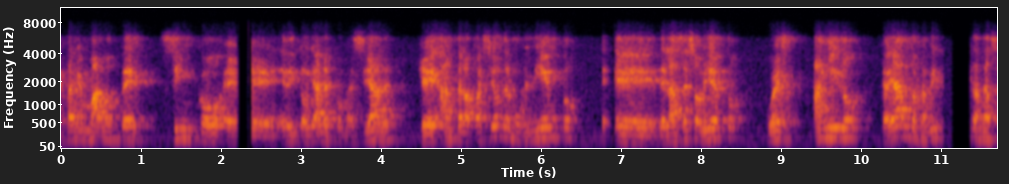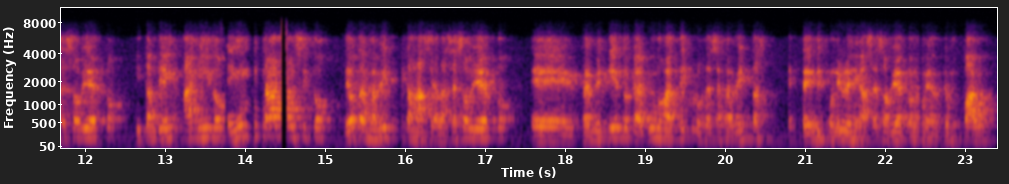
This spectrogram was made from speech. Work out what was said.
están en manos de cinco editoriales comerciales que ante la presión del movimiento del acceso abierto, pues han ido creando revistas de acceso abierto y también han ido en un tránsito de otras revistas hacia el acceso abierto, eh, permitiendo que algunos artículos de esas revistas estén disponibles en acceso abierto mediante un pago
